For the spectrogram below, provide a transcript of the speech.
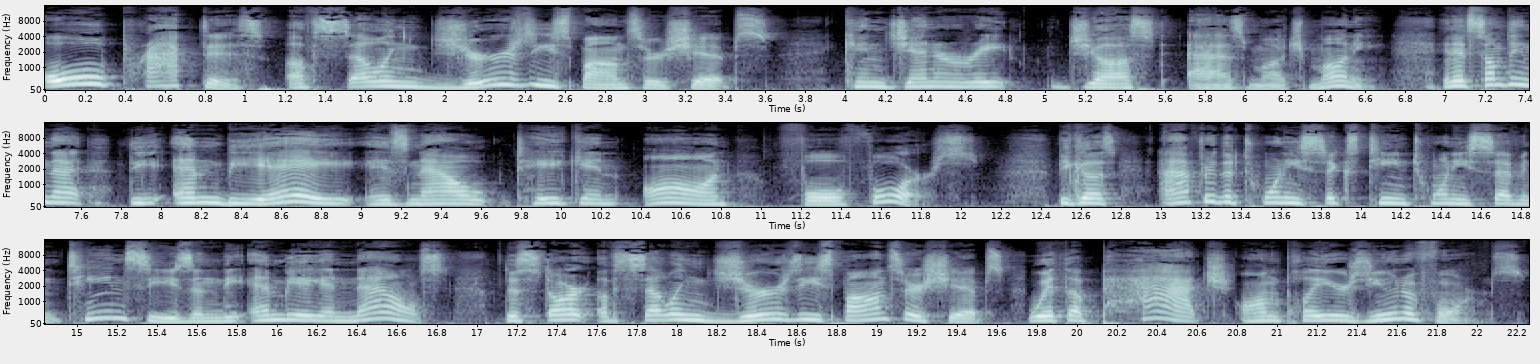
old practice of selling jersey sponsorships can generate just as much money. And it's something that the NBA has now taken on full force. Because after the 2016 2017 season, the NBA announced the start of selling jersey sponsorships with a patch on players' uniforms.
